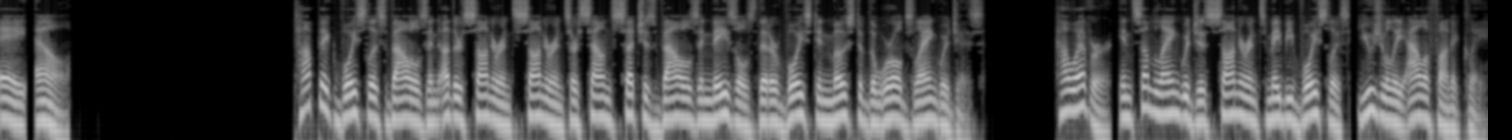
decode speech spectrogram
a, l. Topic voiceless vowels and other sonorants Sonorants are sounds such as vowels and nasals that are voiced in most of the world's languages. However, in some languages sonorants may be voiceless, usually allophonically.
